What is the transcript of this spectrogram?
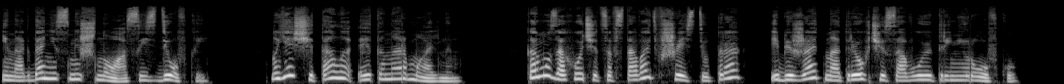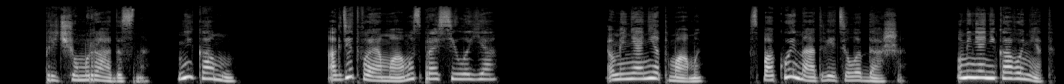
иногда не смешно, а с издевкой. Но я считала это нормальным. Кому захочется вставать в 6 утра и бежать на трехчасовую тренировку? Причем радостно. Никому. «А где твоя мама?» — спросила я. «У меня нет мамы», — спокойно ответила Даша. «У меня никого нет,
